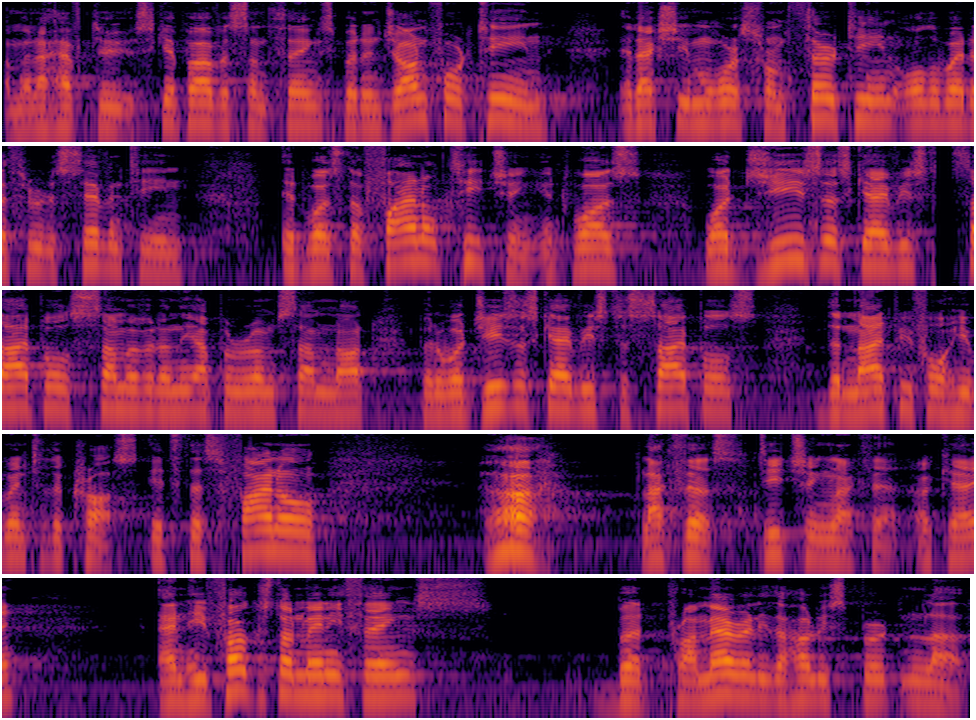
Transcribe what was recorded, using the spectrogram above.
I'm going to have to skip over some things, but in John 14, it actually moves from 13 all the way to through to 17. It was the final teaching. It was what Jesus gave his disciples, some of it in the upper room, some not, but what Jesus gave his disciples the night before he went to the cross. It's this final, uh, like this, teaching like that, okay? And he focused on many things, but primarily the Holy Spirit and love.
